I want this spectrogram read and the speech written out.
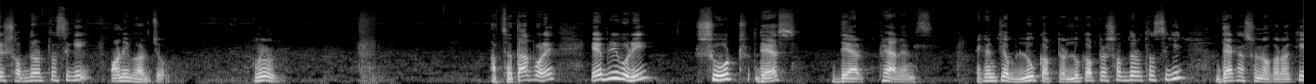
এর শব্দ অর্থ হচ্ছে কি? অনিবার্য। হুম। আচ্ছা তারপরে everybody should dash their parents এখানে কি হবে লুক আফটার লুক আফটার শব্দের অর্থ হচ্ছে কি? দেখাশোনা করা। কি?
